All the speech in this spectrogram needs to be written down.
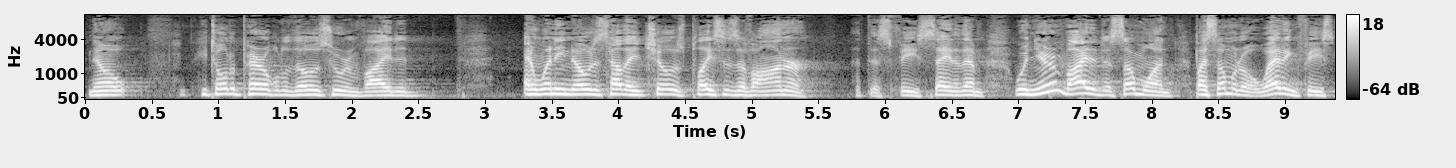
Now, he told a parable to those who were invited. And when he noticed how they chose places of honor at this feast, saying to them, When you're invited to someone, by someone to a wedding feast,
